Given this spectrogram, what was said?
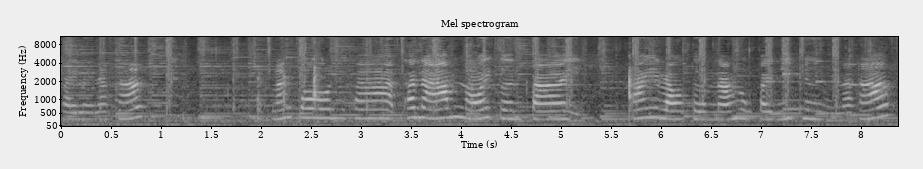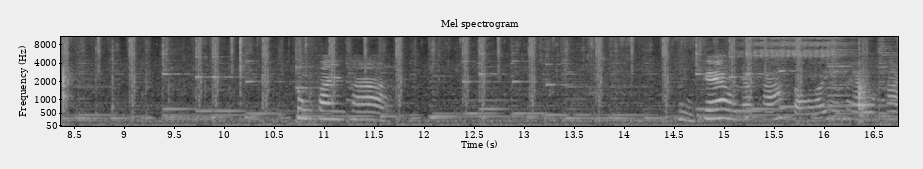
ไปเลยนะคะ จากนั้นคนค่ะ ถ้าน้ำน้อยเกินไป ให้เราเติมน้ำลงไปนิดหนึ่งนะคะลงไปค่ะหนึ่งแก้วนะคะ 200 ml ค่ะ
